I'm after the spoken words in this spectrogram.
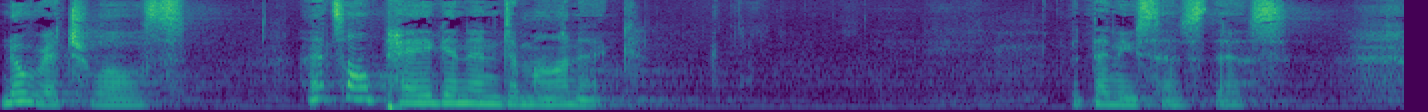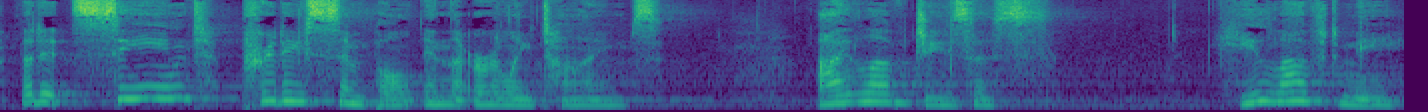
no rituals, That's all pagan and demonic. But then he says this But it seemed pretty simple in the early times. I love Jesus. He loved me,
